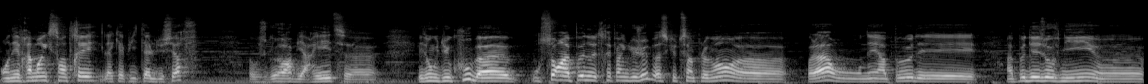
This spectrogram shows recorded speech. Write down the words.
on est vraiment excentré la capitale du surf, Osgore, Biarritz. et donc du coup, bah, on sort un peu notre épingle du jeu parce que tout simplement, voilà, on est un peu des, un peu des ovnis. on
